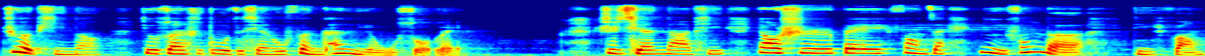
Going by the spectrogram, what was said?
这批呢，就算是肚子陷入粪坑里也无所谓。之前那批要是被放在密封的地方，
